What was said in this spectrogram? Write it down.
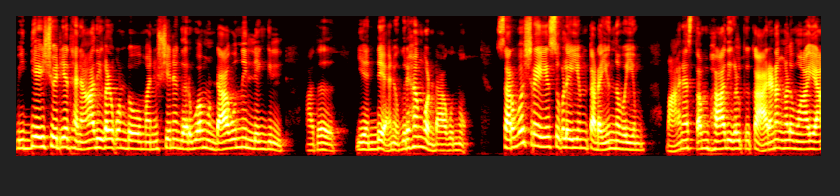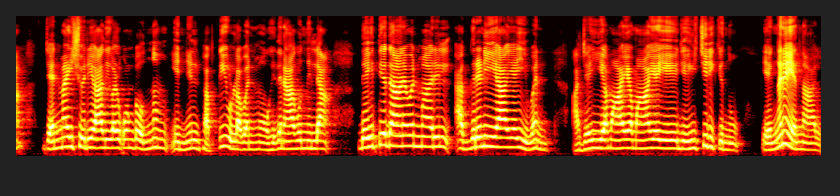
വിദ്യൈശ്വര്യ ധനാദികൾ കൊണ്ടോ മനുഷ്യന് ഗർവമുണ്ടാകുന്നില്ലെങ്കിൽ അത് എന്റെ അനുഗ്രഹം കൊണ്ടാകുന്നു. സർവശ്രേയസ്സുകളെയും തടയുന്നവയും മാനസ്തംഭാദികൾക്ക് കാരണങ്ങളുമായ ജന്മൈശ്വര്യാദികൾ കൊണ്ടൊന്നും എന്നിൽ ഭക്തിയുള്ളവൻ മോഹിതനാകുന്നില്ല. ദൈത്യദാനവന്മാരിൽ അഗ്രണിയായ ഇവൻ അജയ്യമായ മായയെ ജയിച്ചിരിക്കുന്നു. എങ്ങനെയെന്നാൽ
